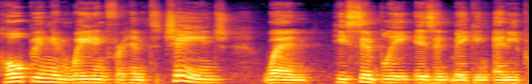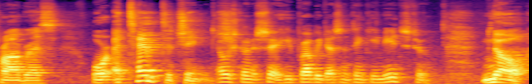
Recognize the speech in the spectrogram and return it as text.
hoping and waiting for him to change when he simply isn't making any progress or attempt to change. I was going to say, he probably doesn't think he needs to. No.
